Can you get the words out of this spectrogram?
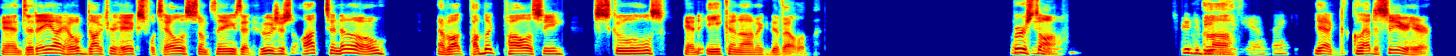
And today, I hope Dr. Hicks will tell us some things that Hoosiers ought to know about public policy, schools, and economic development. First Okay. off, It's good to be Uh, you, Jim. Thank you. yeah, glad to see you here.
